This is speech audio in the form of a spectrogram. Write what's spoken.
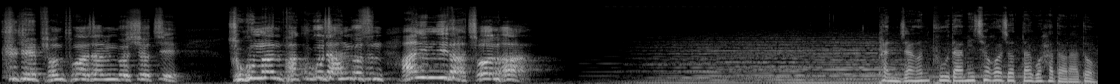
크게 변통하자는 것이었지 조금만 바꾸고자 한 것은 아닙니다, 전하. 당장은 부담이 적어졌다고 하더라도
